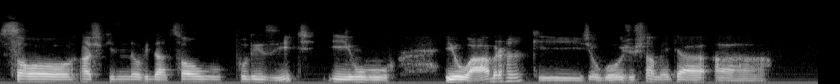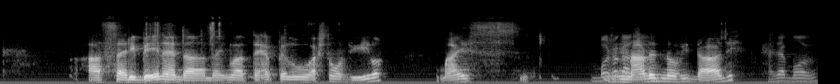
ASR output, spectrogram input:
só acho que novidade só o Pulisic e o e o Abraham, que jogou justamente a, a, a Série B né, da, da Inglaterra pelo Aston Villa, mas nada de novidade. Mas é bom, viu?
